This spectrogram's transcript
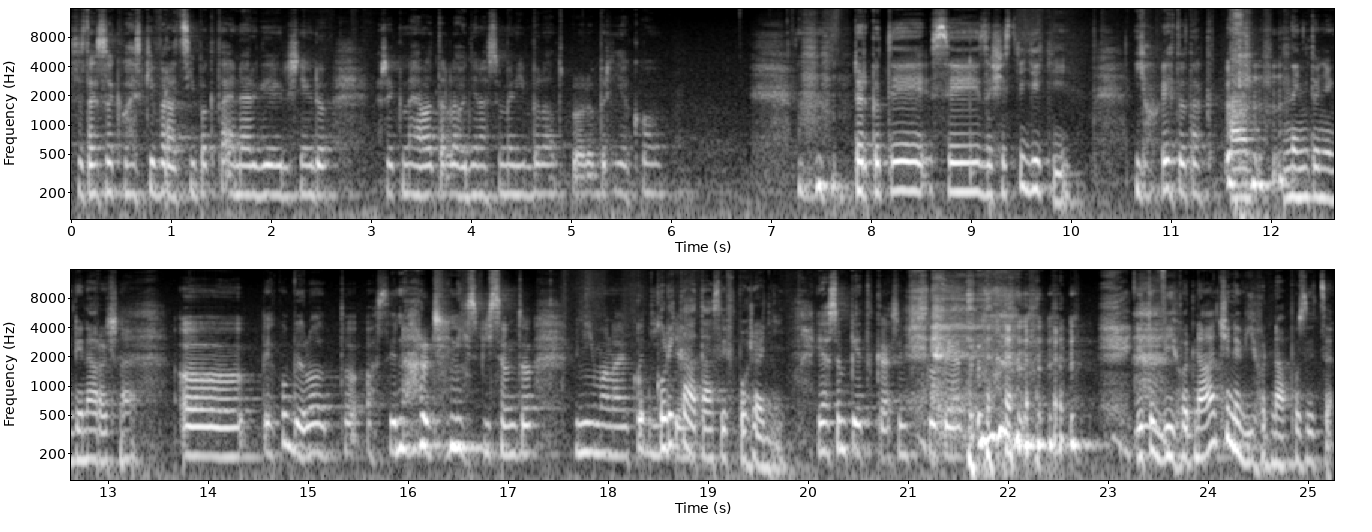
se tak se jako hezky vrací pak ta energie, když někdo řekne, hele, tahle hodina se mi líbila, to bylo dobrý, jako... Dorko, ty jsi ze šesti dětí. Jo, je to tak. A není to někdy náročné? Uh, jako bylo to asi náročný, spíš jsem to vnímala jako dítě. Kolikátá jsi v pořadí? Já jsem pětka, jsem číslo pět. Je to výhodná či nevýhodná pozice?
